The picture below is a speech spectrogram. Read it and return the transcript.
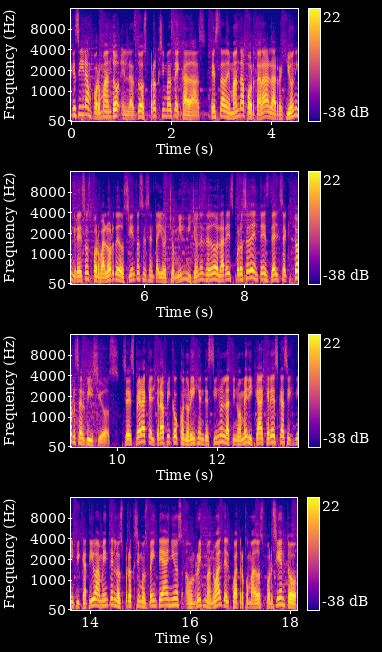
que se irán formando en las dos próximas décadas. Esta demanda aportará a la región ingresos por valor de 268 mil millones de dólares procedentes del sector servicios. Se espera que el tráfico con origen destino en Latinoamérica crezca significativamente en los próximos 20 años a un ritmo anual del 4,2%,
